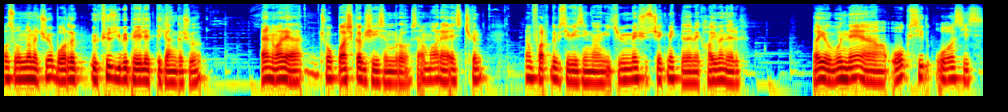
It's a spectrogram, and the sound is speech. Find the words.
Bas ondan açıyor. Bu arada öküz gibi peyletti kanka şu. Sen var ya çok başka bir şeysin bro. Sen var ya S çıkın. Sen farklı bir seviyesin kanka. 2500 çekmek ne demek hayvan herif. Dayı bu ne ya? Oksit Oasis.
